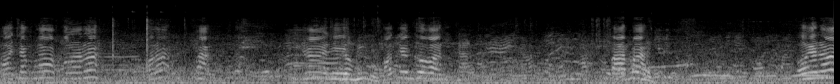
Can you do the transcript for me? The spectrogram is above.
อ่าช่างภาพพอแล้วนะพอแล้วมาอีกห้านา ทีขอเตรียมตัวก่อนปาป่าโอเคนะ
